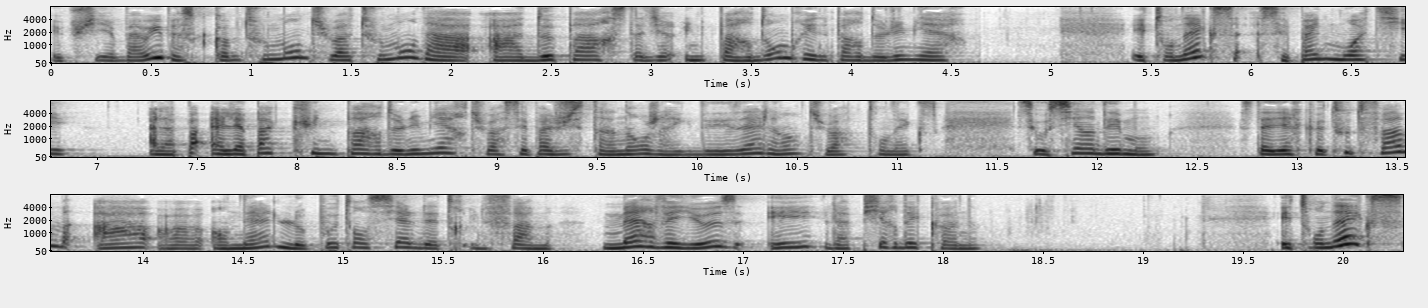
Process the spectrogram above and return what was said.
et puis bah oui, parce que comme tout le monde, tu vois, tout le monde a, a deux parts, c'est-à-dire une part d'ombre et une part de lumière. Et ton ex, c'est pas une moitié. Elle a pas, elle a pas qu'une part de lumière, tu vois, c'est pas juste un ange avec des ailes, hein, tu vois, ton ex. C'est aussi un démon. C'est-à-dire que toute femme a euh, en elle le potentiel d'être une femme merveilleuse et la pire des connes. Et ton ex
